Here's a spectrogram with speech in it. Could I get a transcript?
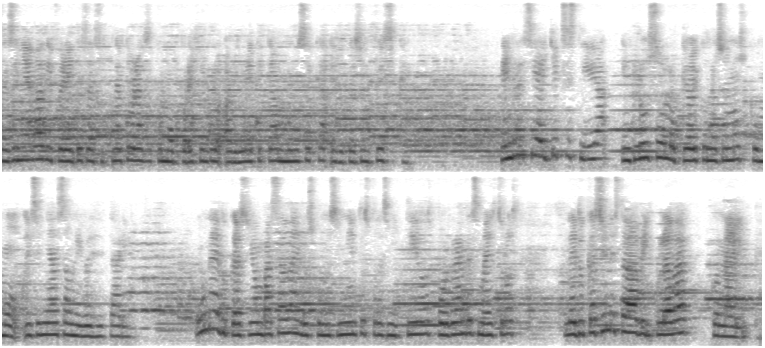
Se enseñaba diferentes asignaturas como por ejemplo aritmética, música, educación física. En Grecia ya existía incluso lo que hoy conocemos como enseñanza universitaria, una educación basada en los conocimientos transmitidos por grandes maestros. La educación estaba vinculada con la élite.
